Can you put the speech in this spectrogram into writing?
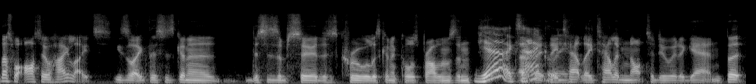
that's what Otto highlights. He's like, "This is gonna, this is absurd. This is cruel. It's gonna cause problems." And yeah uh, they- exactly they, tell they tell him not to do it again. But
